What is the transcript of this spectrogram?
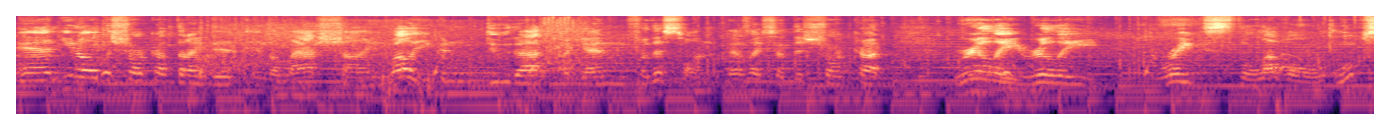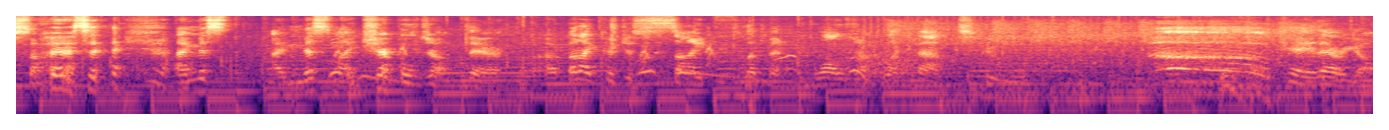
And, you know, the shortcut that I did in the last shine, well, you can do that again for this one. As I said, this shortcut really, really breaks the level. Oops, I missed I missed my triple jump there. Uh, but I could just side flip and wall jump like that, too. okay, there we go.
